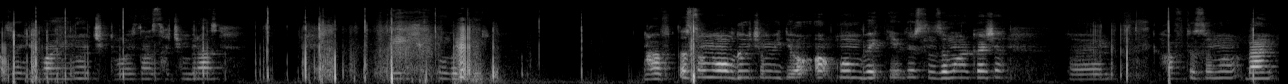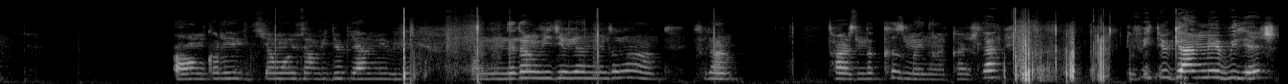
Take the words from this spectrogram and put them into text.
Az önce banyodan çıktım. O yüzden saçım biraz Hafta sonu olduğu için video atmamı bekleyebilirsiniz ama arkadaşlar e, hafta sonu ben Ankara'ya gideceğim o yüzden video gelmeyebilir. Yani neden video gelmedi lan filan tarzında kızmayın arkadaşlar. Video gelmeyebilir.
